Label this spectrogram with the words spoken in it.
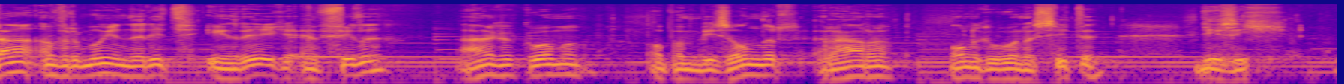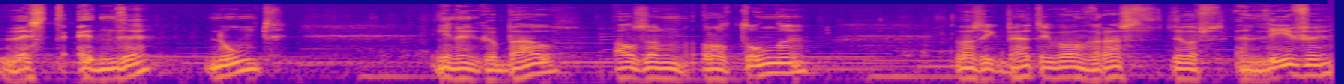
Na een vermoeiende rit in regen en file, aangekomen op een bijzonder rare, ongewone site die zich Westende noemt, in een gebouw als een rotonde, was ik buitengewoon verrast door een lieve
